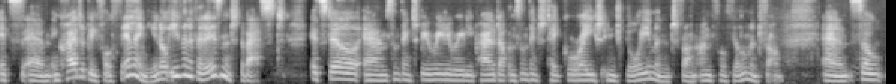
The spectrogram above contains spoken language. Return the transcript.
It's um, incredibly fulfilling you know even if it isn't the best it's still um, something to be really really proud of and something to take great enjoyment from and fulfillment from. And um, so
